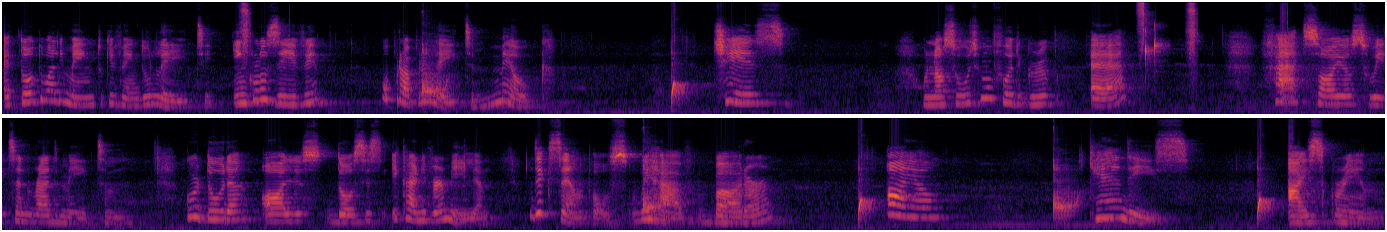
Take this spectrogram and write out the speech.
É todo o alimento que vem do leite, inclusive o próprio leite, milk. Cheese. O nosso último food group é fat, oil, sweets and red meat. Gordura, óleos, doces e carne vermelha. The examples we have butter, oil, candies, ice cream,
